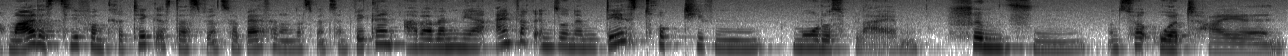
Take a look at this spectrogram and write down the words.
Nochmal, das Ziel von Kritik ist, dass wir uns verbessern und dass wir uns entwickeln. Aber wenn wir einfach in so einem destruktiven Modus bleiben, schimpfen, uns verurteilen,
